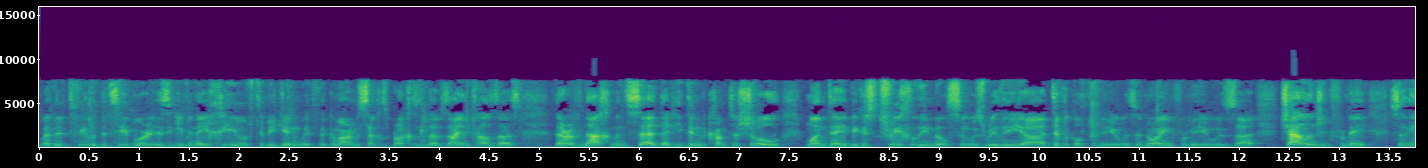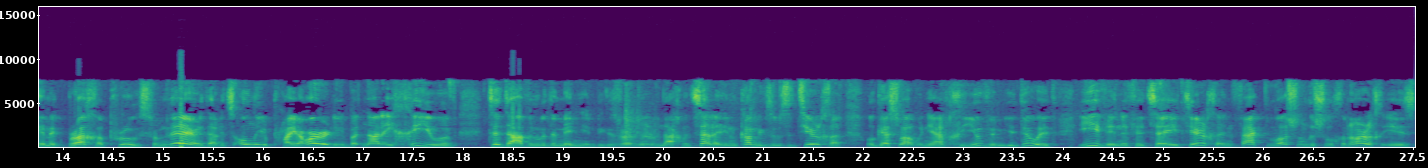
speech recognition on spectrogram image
whether tefillah b'tzibur is even a chiyuv to begin with. The Gemara Maseches Brachas and Dav Zayin tells us that Rav Nachman said that he didn't come to shul one day because trichali milsa was really uh, difficult for me. It was annoying for me. It was uh, challenging for me. So the Emek Bracha proves from there that it's only a priority, but not a chiyuv to daven with a minyan. Because Rav, Rav Nachman said, I didn't come because it was a tircha. Well, guess what? When you have chiyuvim, you do it, even if it's a tircha. In fact, the Lashon the Shulchan Aruch is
